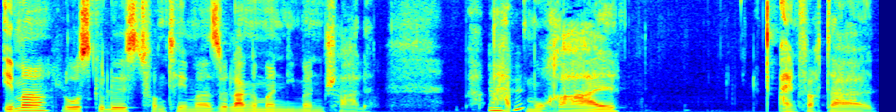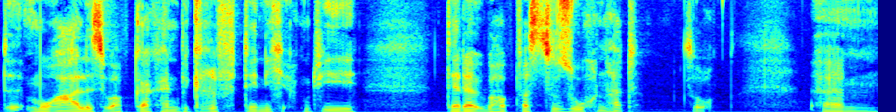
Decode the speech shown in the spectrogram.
immer losgelöst vom Thema, solange man niemandem schade. Mhm. Hat Moral einfach da, Moral ist überhaupt gar kein Begriff, den ich irgendwie, der da überhaupt was zu suchen hat. So. Ähm,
